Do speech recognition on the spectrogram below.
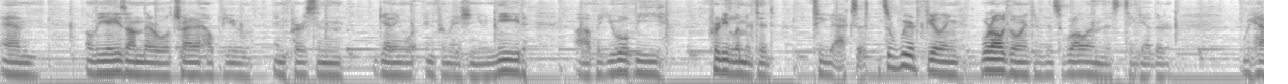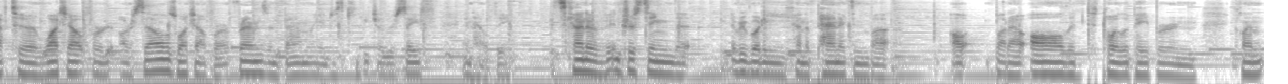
and a liaison there will try to help you in person getting what information you need, uh, but you will be pretty limited to access. It's a weird feeling. We're all going through this, we're all in this together. We have to watch out for ourselves, watch out for our friends and family, and just keep each other safe and healthy. It's kind of interesting that everybody kind of panicked and bought all, bought out all the t- toilet paper and clean,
